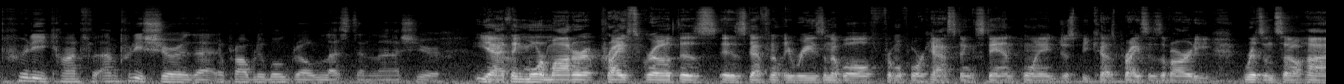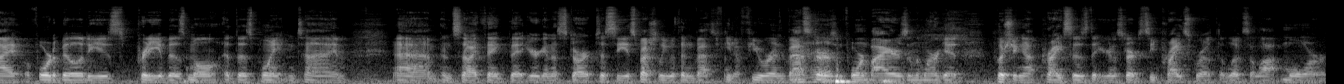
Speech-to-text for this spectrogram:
pretty confident. I'm pretty sure that it probably will grow less than last year. Yeah, I think more moderate price growth is is definitely reasonable from a forecasting standpoint, just because prices have already risen so high. Affordability is pretty abysmal at this point in time, um, and so I think that you're going to start to see, especially with invest, you know, fewer investors Uh-huh. and foreign buyers in the market pushing up prices, that you're going to start to see price growth that looks a lot more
